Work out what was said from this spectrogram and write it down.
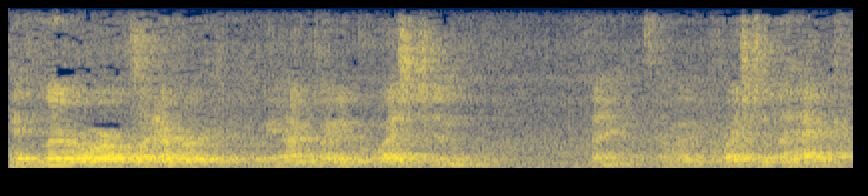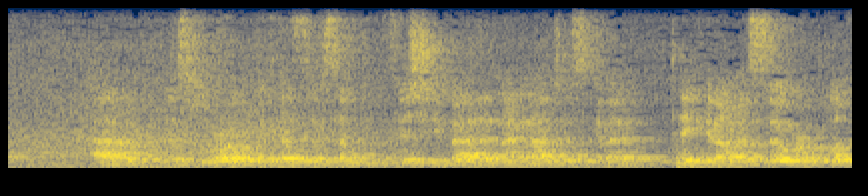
Hitler or whatever. I mean, I'm going to question things. I'm going to question the heck out of this world because there's something fishy about it and I'm not just going to take it on a silver pl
